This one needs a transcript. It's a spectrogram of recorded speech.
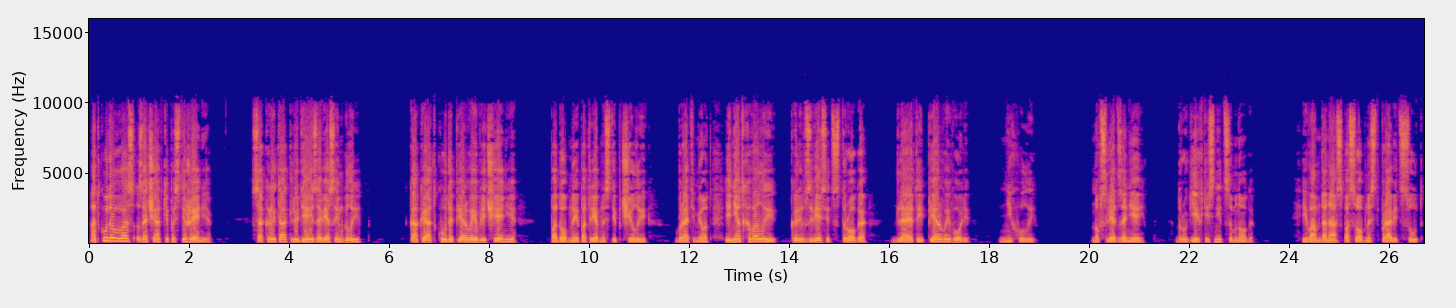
Откуда в вас зачатки постижения? Сокрыто от людей завесой мглы, как и откуда первое влечение, подобные потребности пчелы, брать мед, и нет хвалы, коли взвесить строго для этой первой воли, ни хулы. Но вслед за ней других теснится много, и вам дана способность править суд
